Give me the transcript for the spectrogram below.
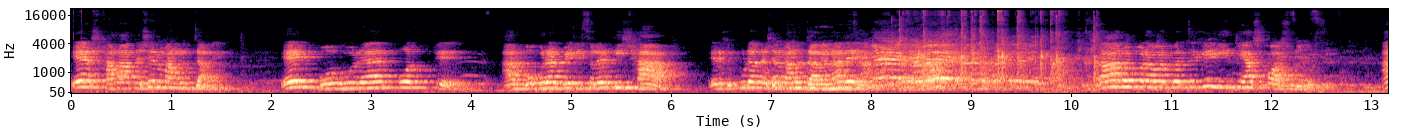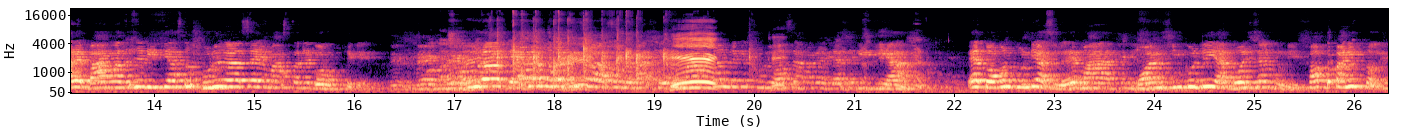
এ সারা দেশের মানুষ জানে এই বগুড়ার পত্রে আর বগুড়ার বেটিসলের কি সার এটা কি পুরা দেশের মানুষ জানে না রে তার উপর আবার করছে কি ইতিহাস কোয়া শুরু করছে আরে বাংলাদেশের ইতিহাস তো শুরু হয়েছে এই মাস্তানের গরব থেকে। পুরো দেশের মধ্যে কিছু আসলে না সেই ঠিক, এ তখন আসলে এ মা ময়মনসিংহ কোনটি আর বরিশাল কোনটি সব তো পানির তলে।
